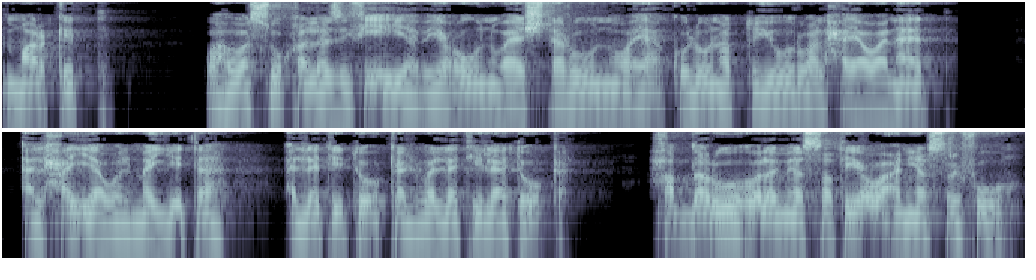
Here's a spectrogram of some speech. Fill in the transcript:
market وهو السوق الذي فيه يبيعون ويشترون ويأكلون الطيور والحيوانات الحية والميتة التي تؤكل والتي لا تؤكل. حضروه ولم يستطيعوا أن يصرفوه.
